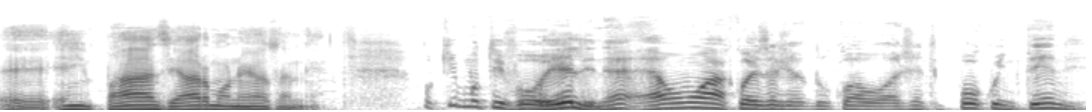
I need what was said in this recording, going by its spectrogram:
é, em paz e harmoniosamente. O que motivou ele, né, é uma coisa do qual a gente pouco entende,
